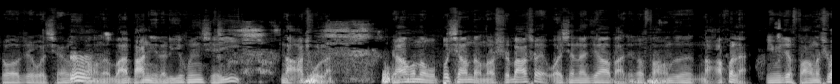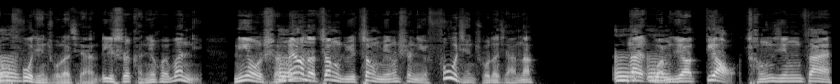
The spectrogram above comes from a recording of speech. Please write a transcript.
说这我前房子完，把你的离婚协议拿出来。然后呢，我不想等到十八岁，我现在就要把这个房子拿回来，因为这房子是我父亲出的钱。律师肯定会问你，你有什么样的证据证明是你父亲出的钱呢？那我们就要调曾经在，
